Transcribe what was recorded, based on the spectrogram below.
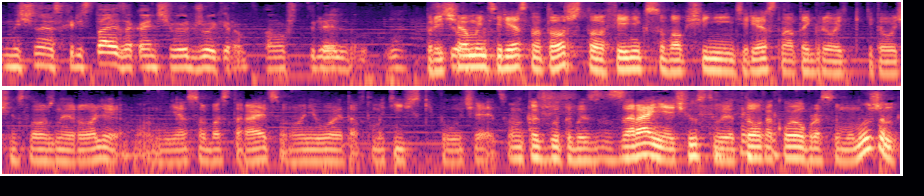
Начиная с Христа и заканчивая Джокером, потому что реально... ну, Причем всё. интересно то, что Фениксу вообще не интересно отыгрывать какие-то очень сложные роли. Он не особо старается, но у него это автоматически получается. Он как будто бы заранее чувствует то, какой образ ему нужен.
